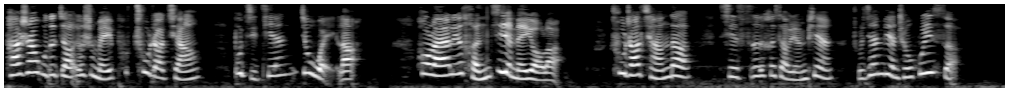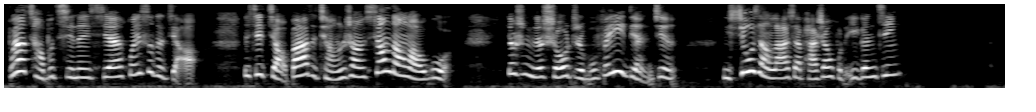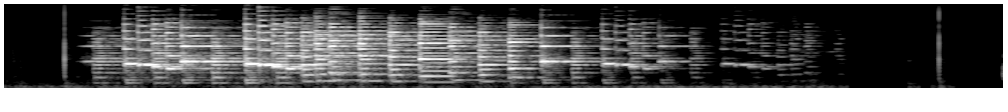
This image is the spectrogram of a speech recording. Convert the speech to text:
爬山虎的脚要是没触着墙，不几天就萎了，后来连痕迹也没有了。触着墙的。细丝和小圆片逐渐变成灰色，不要瞧不起那些灰色的角，那些角扒在墙上相当牢固。要是你的手指不费一点劲，你休想拉下爬山虎的一根筋。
